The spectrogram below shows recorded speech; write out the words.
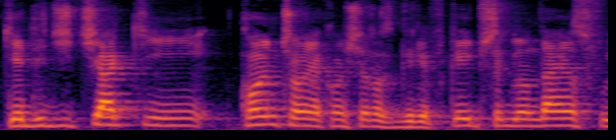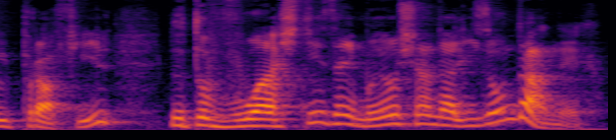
Kiedy dzieciaki kończą jakąś rozgrywkę i przeglądają swój profil, no to właśnie zajmują się analizą danych.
